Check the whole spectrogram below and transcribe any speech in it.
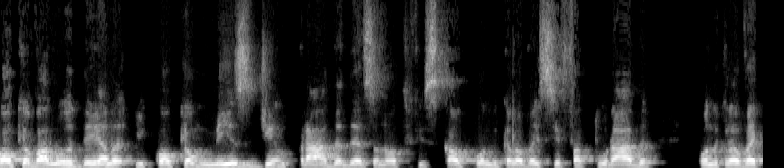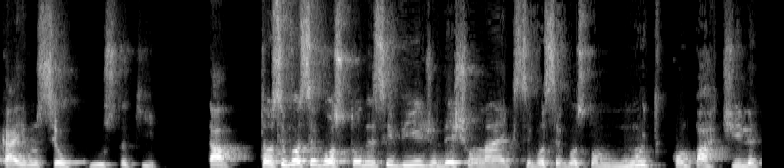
qual que é o valor dela e qual que é o mês de entrada dessa nota fiscal, quando que ela vai ser faturada, quando que ela vai cair no seu custo aqui. Tá? Então, se você gostou desse vídeo, deixa um like. Se você gostou muito, compartilha.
